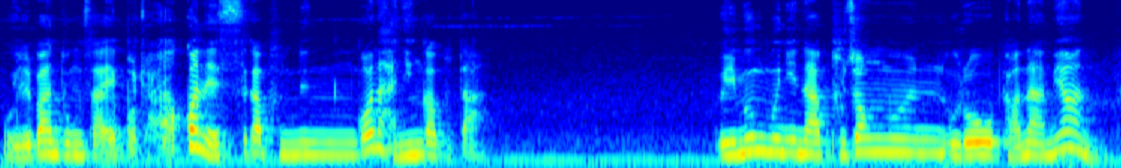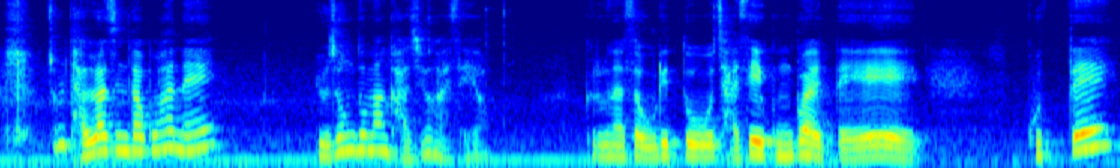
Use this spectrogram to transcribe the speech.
뭐 일반 동사에 무조건 s가 붙는 건 아닌가 보다. 의문문이나 부정문으로 변하면 좀 달라진다고 하네. 요 정도만 가져가세요. 그러고 나서 우리 또 자세히 공부할 때 그때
